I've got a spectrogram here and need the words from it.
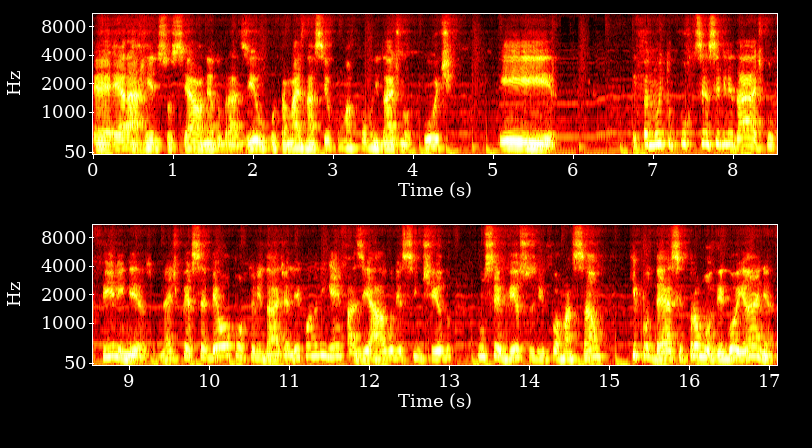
é, era a rede social né, do Brasil, o Curta Mais nasceu com uma comunidade no Orkut, e, e foi muito por sensibilidade, por feeling mesmo, né, de perceber a oportunidade ali quando ninguém fazia algo nesse sentido um serviço de informação que pudesse promover Goiânia,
